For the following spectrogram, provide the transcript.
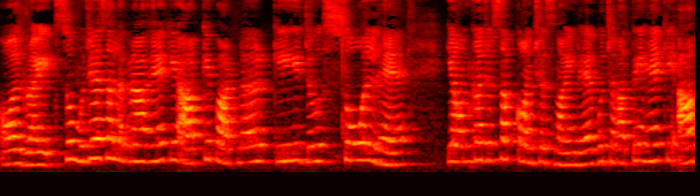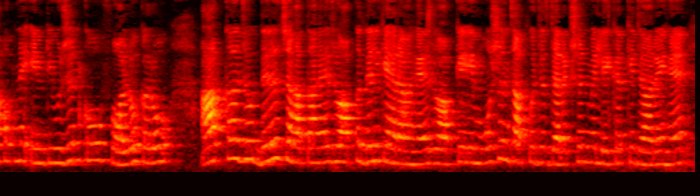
all right so मुझे ऐसा लग रहा है कि आपके पार्टनर की जो सोल है या उनका जो सबकॉन्शियस माइंड है, वो चाहते हैं कि आप अपने इंट्यूजन को फॉलो करो। आपका जो दिल चाहता है, जो आपका दिल कह रहा है, जो आपके इमोशंस आपको जिस डायरेक्शन में लेकर के जा रहे हैं,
